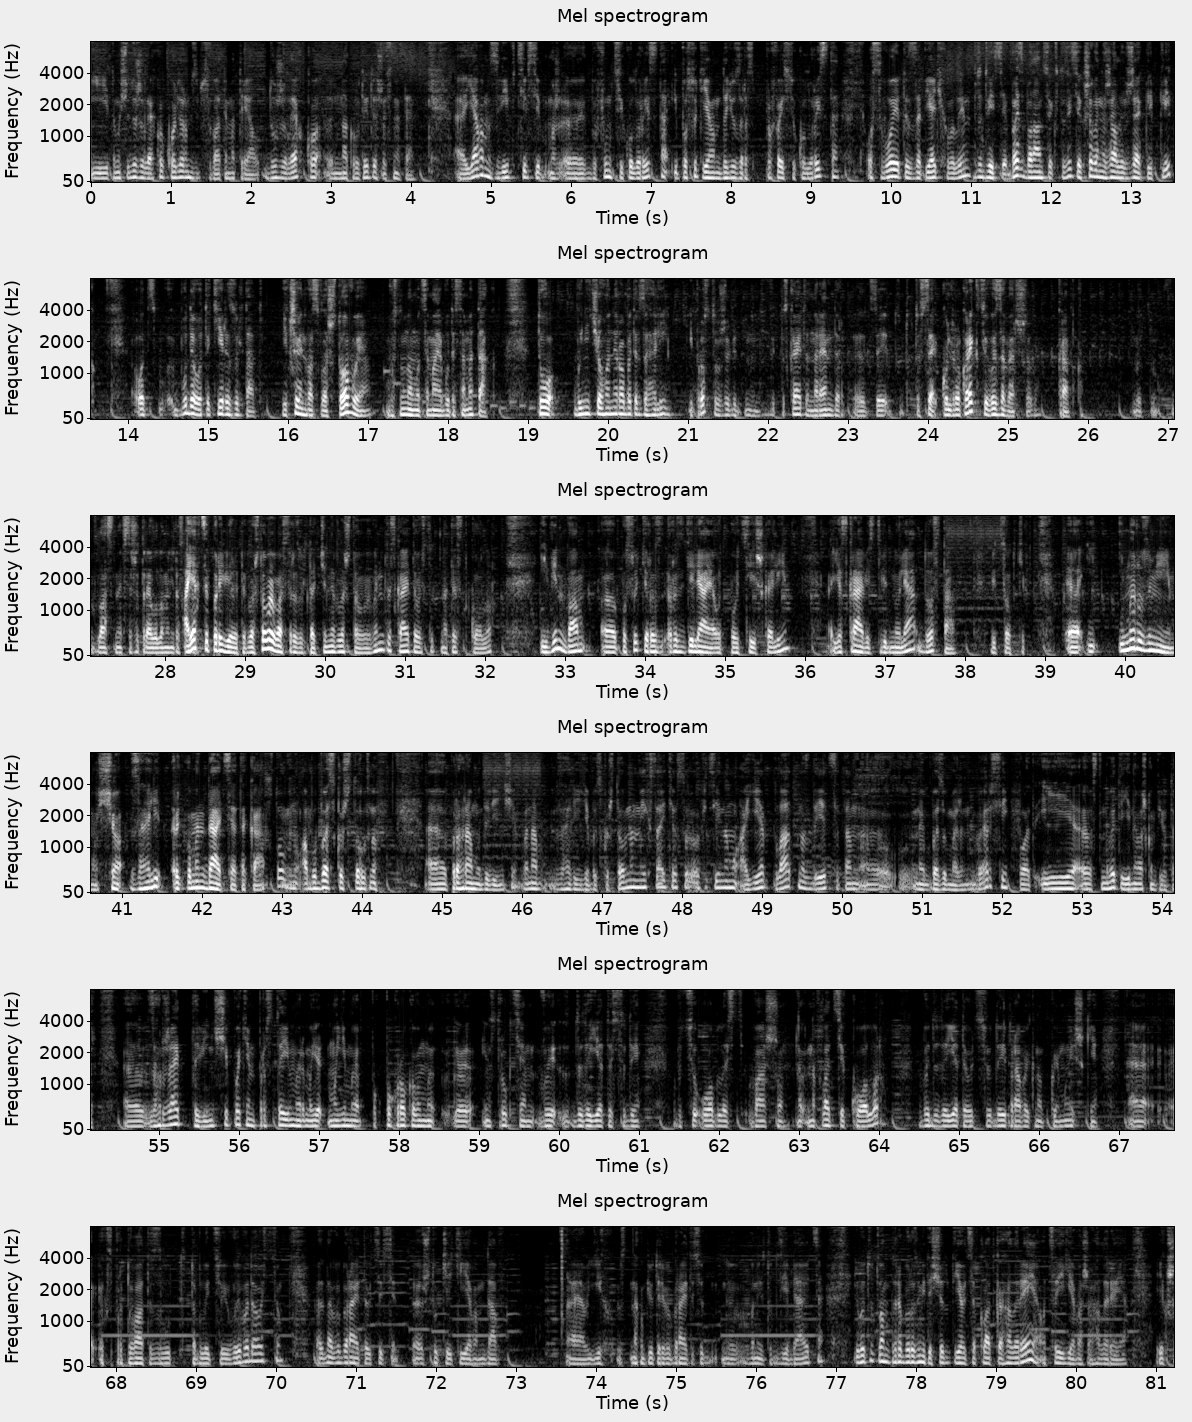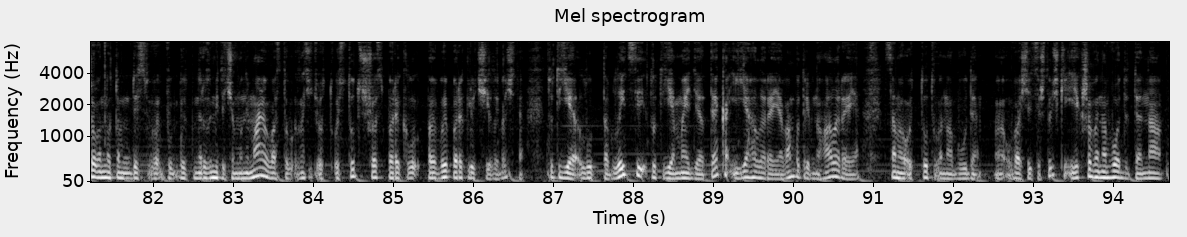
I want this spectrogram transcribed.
і тому що дуже легко кольором зіпсувати матеріал, дуже легко накрутити щось не те. Е, Я вам звів ці всі е, якби, функції колориста, і по суті я вам даю зараз професію колориста освоїти за 5 хвилин. Дивіться, без балансу експозиції, якщо ви нажали вже клік-клік, от буде отакий результат. Якщо він вас влаштовує, в основному це має бути саме так, то ви нічого не робите взагалі і просто вже ну, відпускаєте на рендер. е, Це тобто все, кольорокорекцію ви завершили. Крапка. Власне, все, що треба було мені розказати. А як це перевірити? Влаштовує вас результат чи не влаштовує? Ви натискаєте ось тут на тест колор, і він вам, е, по суті, розділяє от по цій шкалі яскравість від 0 до 100%. Е, І, і ми розуміємо, що взагалі рекомендація така коштовну або безкоштовну е, програму DaVinci. Вона взагалі є безкоштовна на їх сайті офіційному, а є платна, здається, там е, не без обмежень версій. От і е, встановити її на ваш комп'ютер. Загружаєте DaVinci, потім простими мої- моїми покроковими інструкціями ви додаєте сюди в цю область вашу на вкладці Color. Ви додаєте от сюди правою кнопкою мишки е, експортувати з таблицею вивода. ось цю. Е, Вибираєте оці всі е, штуки, які я вам дав. Е, Їх на комп'ютері вибираєте сюди, е, вони тут з'являються. І от тут вам треба розуміти, що тут є оця вкладка галерея, оце і є ваша галерея. Якщо воно там десь ви будете не розуміти, чому немає у вас, то значить ось, ось тут щось переклю... ви переключили. Бачите? Тут є лут таблиці, тут є медіатека і є галерея. Вам потрібна галерея. Саме ось тут вона буде е, у вашій ці штучки. І якщо ви наводите на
